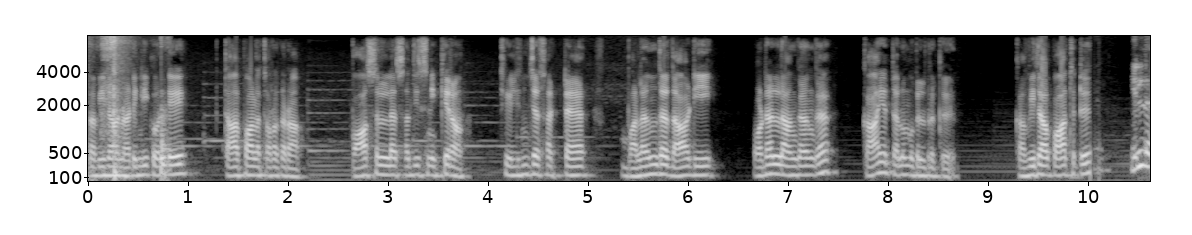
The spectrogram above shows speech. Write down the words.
கவிதா நடுங்கி கொண்டே தாப்பால திறக்கிறா. வாசல்ல சதீஷ் நிக்கிறான். கிழிஞ்ச சட்டை வளர்ந்த தாடி உடல்ல அங்கங்க காயத்தழும்புகள் இருக்கு. கவிதா பார்த்துட்டு இல்ல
